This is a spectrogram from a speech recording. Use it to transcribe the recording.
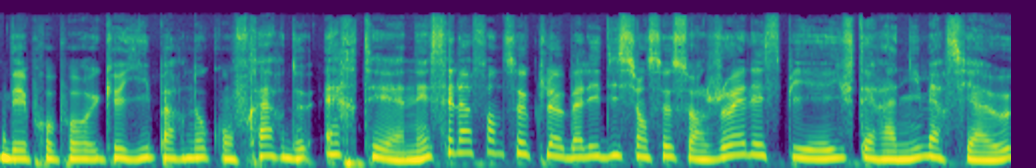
Des propos recueillis par nos confrères de RTN. Et c'est la fin de ce club. À l'édition ce soir, Joël Espy et Yves Terrani. Merci à eux.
